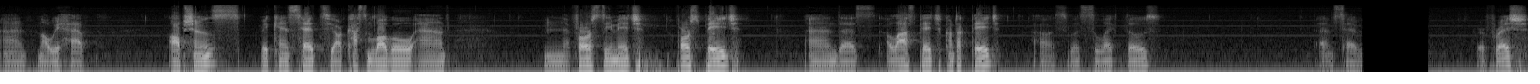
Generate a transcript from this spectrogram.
And now we have options. We can set your custom logo and mm, first image first page and uh, last page contact page. Uh, so let's select those and save. Refresh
